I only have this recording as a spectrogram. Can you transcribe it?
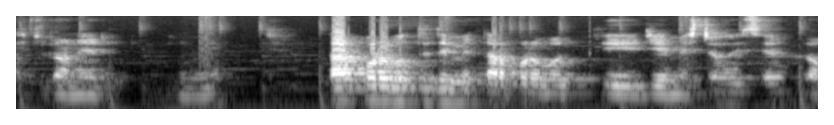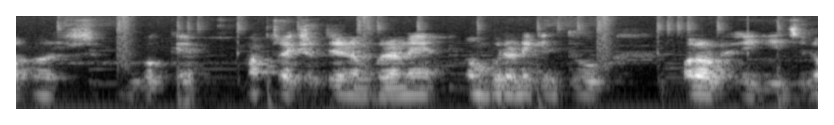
কিছু রানের তার পরবর্তীতে তার পরবর্তী যে ম্যাচটা হয়েছে লখনৌর বিপক্ষে, মাত্র একশো তিরানব্বই রানে, নব্বই রানে কিন্তু অল আউট হয়ে গিয়েছিল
